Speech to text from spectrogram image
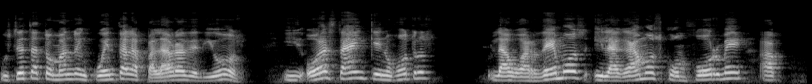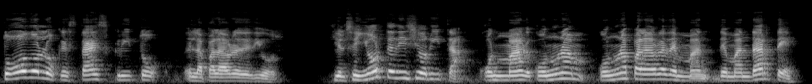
Usted está tomando en cuenta la palabra de Dios y ahora está en que nosotros la guardemos y la hagamos conforme a todo lo que está escrito en la palabra de Dios. Si el Señor te dice ahorita, con, con, una, con una palabra de, de mandarte,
